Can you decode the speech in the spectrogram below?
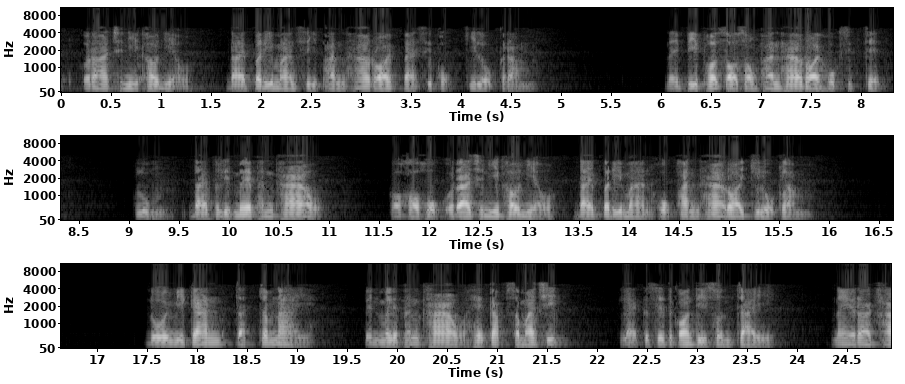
6ราชนีข้าวเหนียว ได้ปริมาณ 4,586 กิโลกรัม ในปี พศ 2567 กลุ่มได้ผลิตเมล็ดพันธุ์ข้าวกข6ราชนีข้าวเหนียวได้ปริมาณ 6,500 กิโลกรัม โดยมีการจัดจำหน่ายเป็นเมล็ดพันธุ์ข้าวให้กับสมาชิก และเกษตรกรที่สนใจ ในราคา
